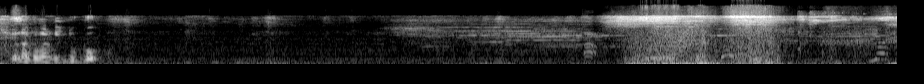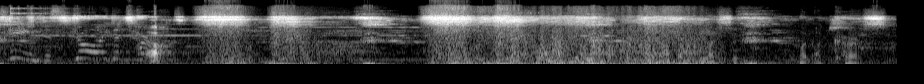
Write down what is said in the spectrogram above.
Sure na, gawin kay dugo. Ah. is not a blessing, but a curse.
